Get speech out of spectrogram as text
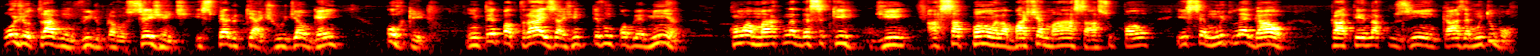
Hoje eu trago um vídeo para vocês, gente, espero que ajude alguém. Por quê? Um tempo atrás a gente teve um probleminha com a máquina dessa aqui, de assar pão, ela bate a massa, assa o pão. Isso é muito legal para ter na cozinha, em casa, é muito bom.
